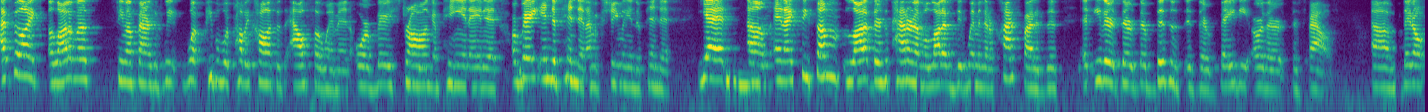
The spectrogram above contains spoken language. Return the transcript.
i feel like a lot of us female founders if we what people would probably call us as alpha women or very strong opinionated or very independent. I'm extremely independent. Yet um, and i see some lot of there's a pattern of a lot of the women that are classified as this it either their their business is their baby or their their spouse um, they don't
